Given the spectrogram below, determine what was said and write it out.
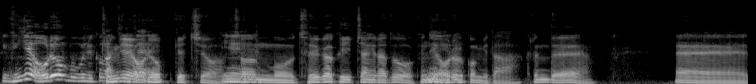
굉장히 어려운 부분일 것 굉장히 같은데. 어렵겠죠. 예. 전뭐 제가 그 입장이라도 굉장히 네. 어려울 겁니다. 그런데 에,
